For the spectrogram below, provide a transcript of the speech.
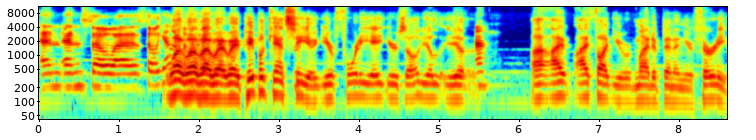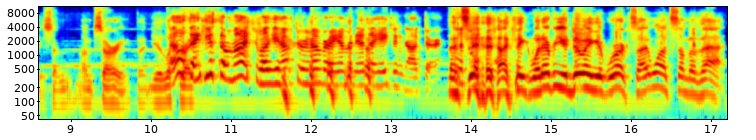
and and so uh so yeah wait wait wait wait wait people can't see you you're 48 years old you you uh, I I thought you might have been in your 30s. I'm I'm sorry, but you look. Oh, thank you so much. Well, you have to remember, I am an anti-aging doctor. That's it. I think whatever you're doing, it works. I want some of that.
